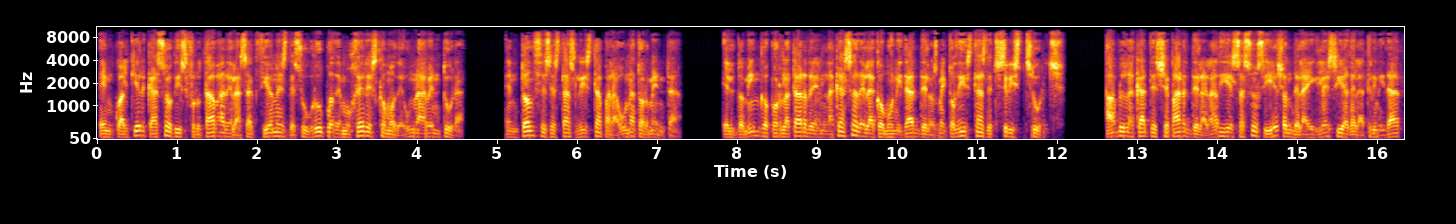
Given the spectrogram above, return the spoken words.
En cualquier caso disfrutaba de las acciones de su grupo de mujeres como de una aventura. Entonces estás lista para una tormenta. El domingo por la tarde en la casa de la comunidad de los metodistas de Christchurch. Habla Kate Shepard de la Ladies Association de la Iglesia de la Trinidad,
